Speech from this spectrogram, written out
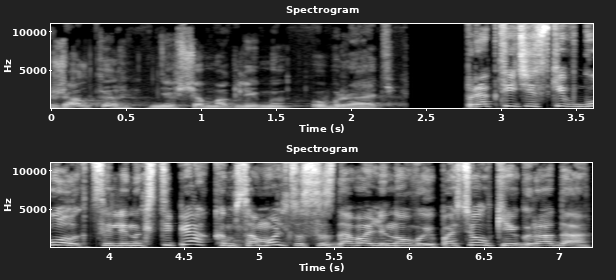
жалко, не все могли мы убрать. Практически в голых целинных степях комсомольцы создавали новые поселки и города.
